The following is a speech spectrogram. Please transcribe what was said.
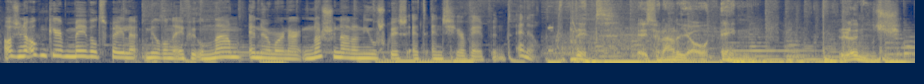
Als u nou ook een keer mee wilt spelen, mail dan even uw naam en nummer naar nationale nieuwsquiz.ncrw.nl. Dit is Radio 1. Lunch.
